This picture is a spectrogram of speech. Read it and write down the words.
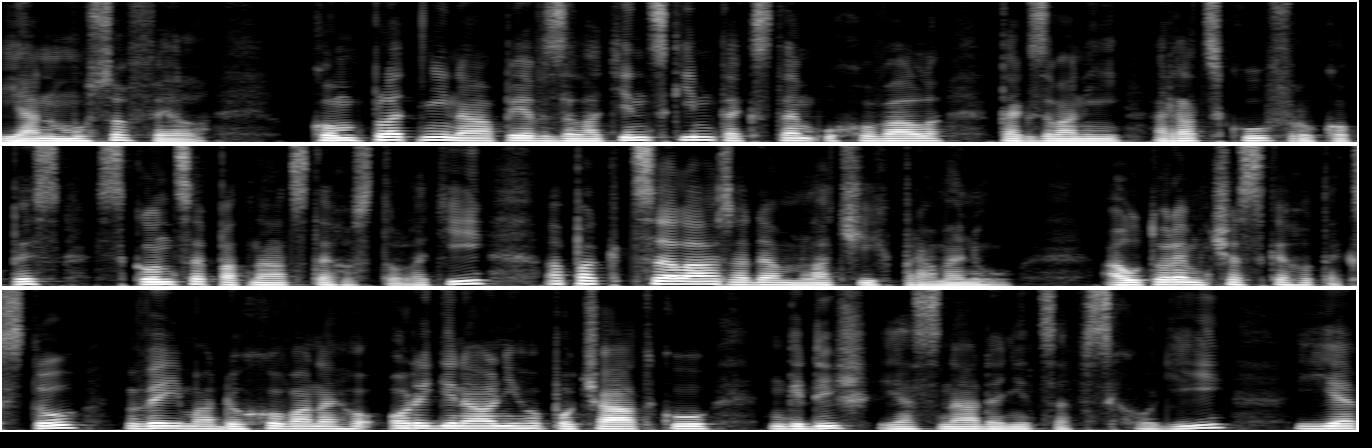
Jan Musofil – Kompletní nápěv s latinským textem uchoval tzv. Radskův rukopis z konce 15. století a pak celá řada mladších pramenů. Autorem českého textu, vyjma dochovaného originálního počátku Když jasná denice vzchodí, je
